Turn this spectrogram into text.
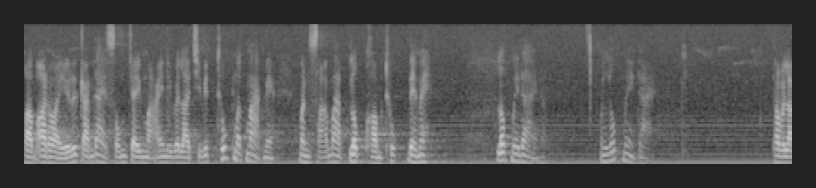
ความอร่อยหรือการได้สมใจหมายในเวลาชีวิตทุกข์มาก ๆ เนี่ย มันสามารถลบความทุกข์ได้ไหมลบไม่ได้นะมันลบไม่ได้ ถ้าเวลา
